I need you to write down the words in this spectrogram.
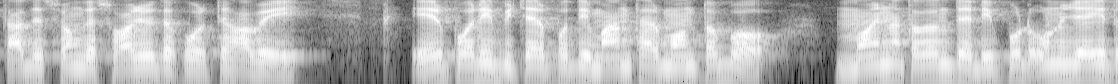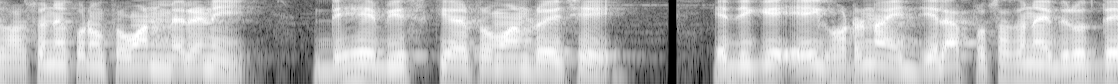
তাদের সঙ্গে সহযোগিতা করতে হবে। এরপরই বিচারপতি মান্থার মন্তব্য ময়নাতদন্তের রিপোর্ট অনুযায়ী ধর্ষণের কোনো প্রমাণ মেলেনি। দেহে বিষক্রিয়ার প্রমাণ রয়েছে। এদিকে এই ঘটনায় জেলা প্রশাসনের বিরুদ্ধে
